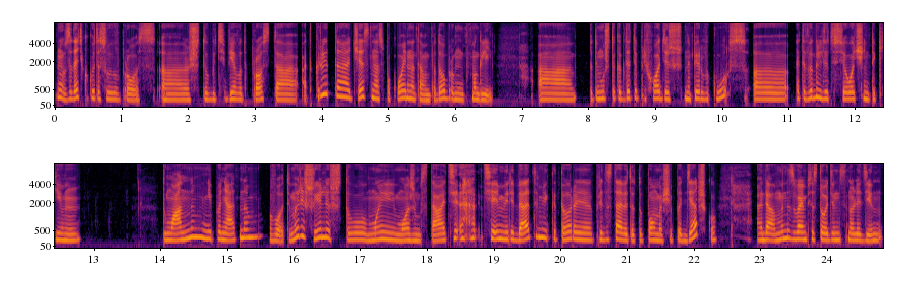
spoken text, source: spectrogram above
ну, задать какой-то свой вопрос, а, чтобы тебе вот просто открыто, честно, спокойно, там, по-доброму помогли. А, потому что когда ты приходишь на первый курс, а, это выглядит все очень таким туманным, непонятным. Вот. И мы решили, что мы можем стать теми ребятами, которые предоставят эту помощь и поддержку. А, да, мы называемся 11101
